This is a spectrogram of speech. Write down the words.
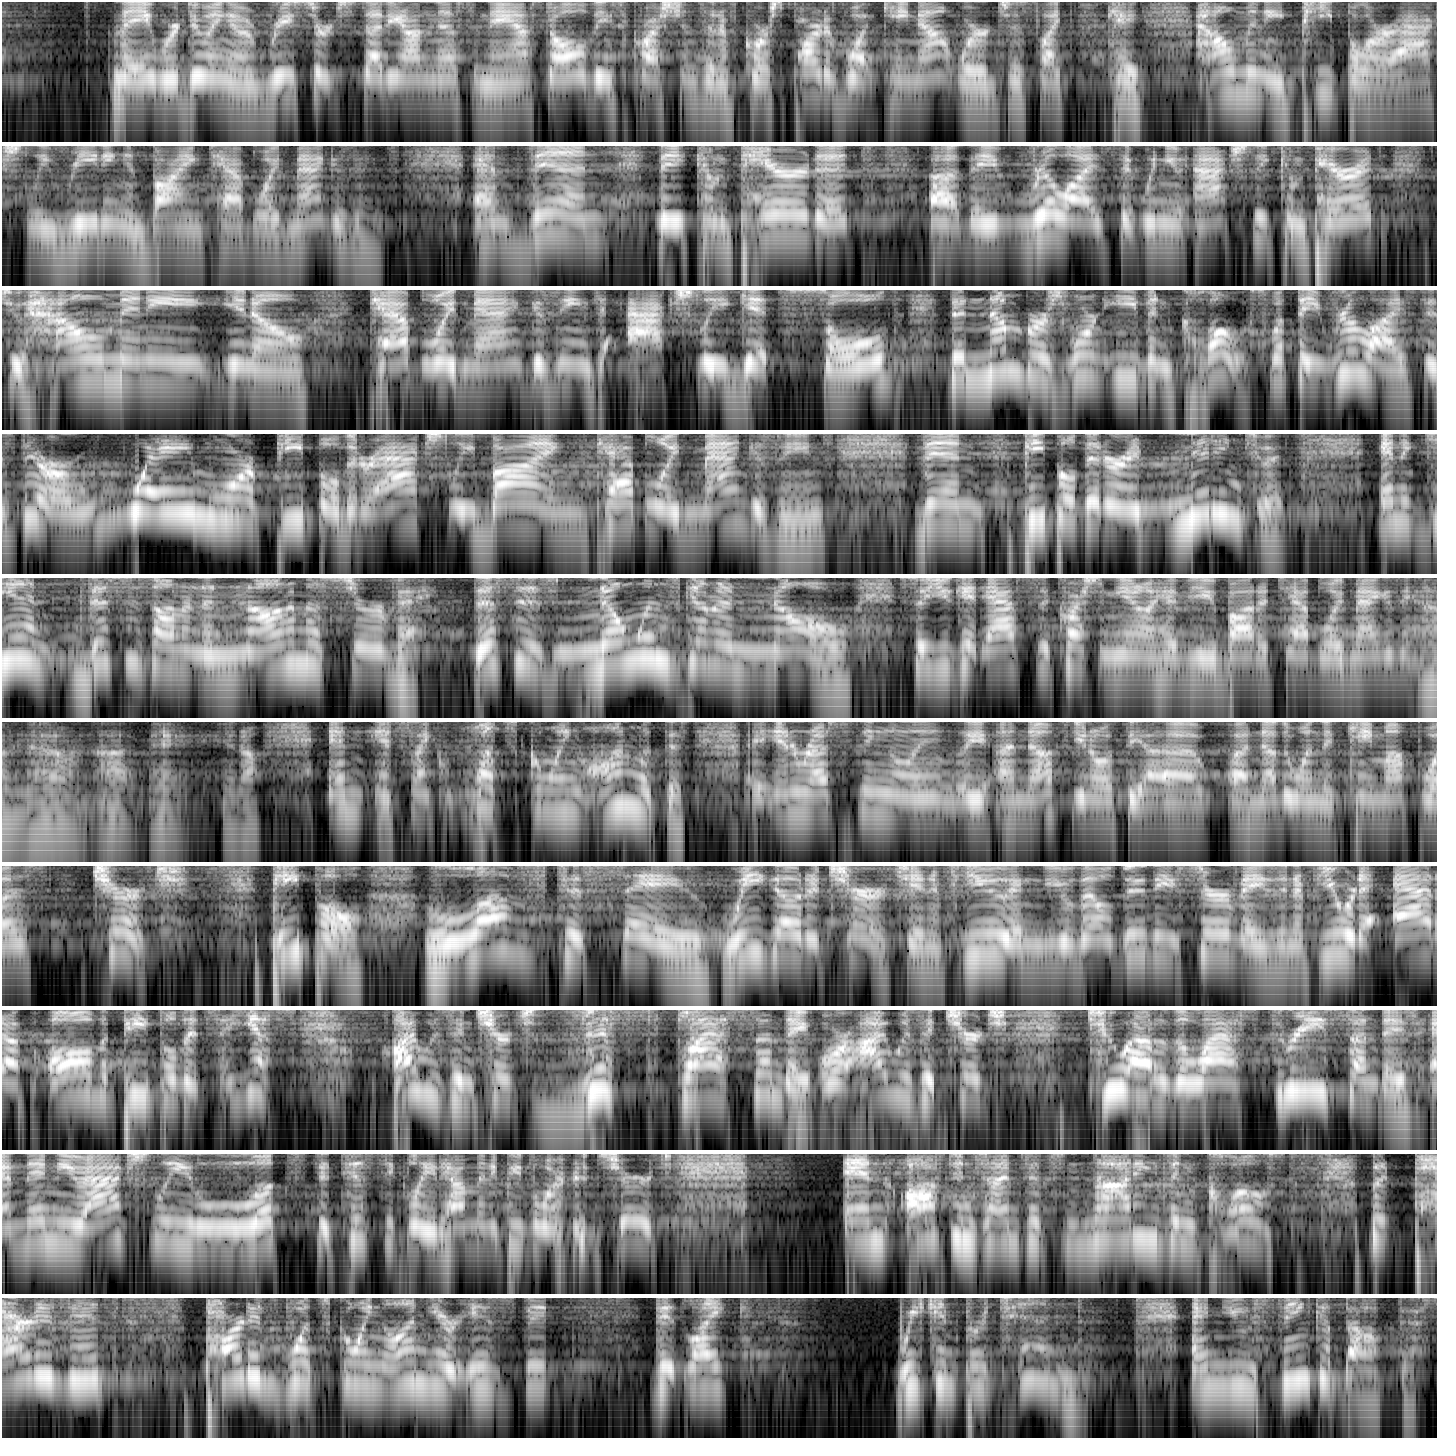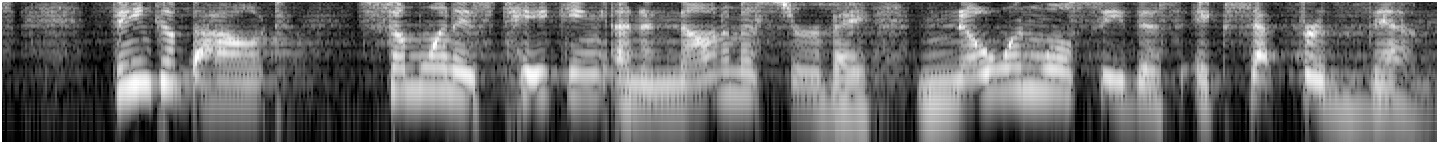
they were doing a research study on this and they asked all these questions. And of course, part of what came out were just like, okay, how many people are actually reading and buying tabloid magazines? And then they compared it, uh, they realized that when you actually compare it to how many, you know, tabloid magazines actually get sold, the numbers weren't even close. What they realized is there are way more people that are actually buying tabloid magazines than people that are admitting to it. And again, this is on an anonymous survey. This is no one's gonna know. So you get asked the question, you know, have you bought a tabloid magazine? Oh no, not me, you know. And it's like, what's going on with this? Interestingly enough, you know the uh, another one that came up was church. People love to say we go to church, and if you and you, they'll do these surveys, and if you were to add up all the people that say yes, I was in church this last Sunday, or I was at church two out of the last three Sundays, and then you actually look statistically at how many people are in church, and oftentimes it's not even close. But part of it, part of what's going on here is that, that like, we can pretend. And you think about this. Think about someone is taking an anonymous survey. No one will see this except for them.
